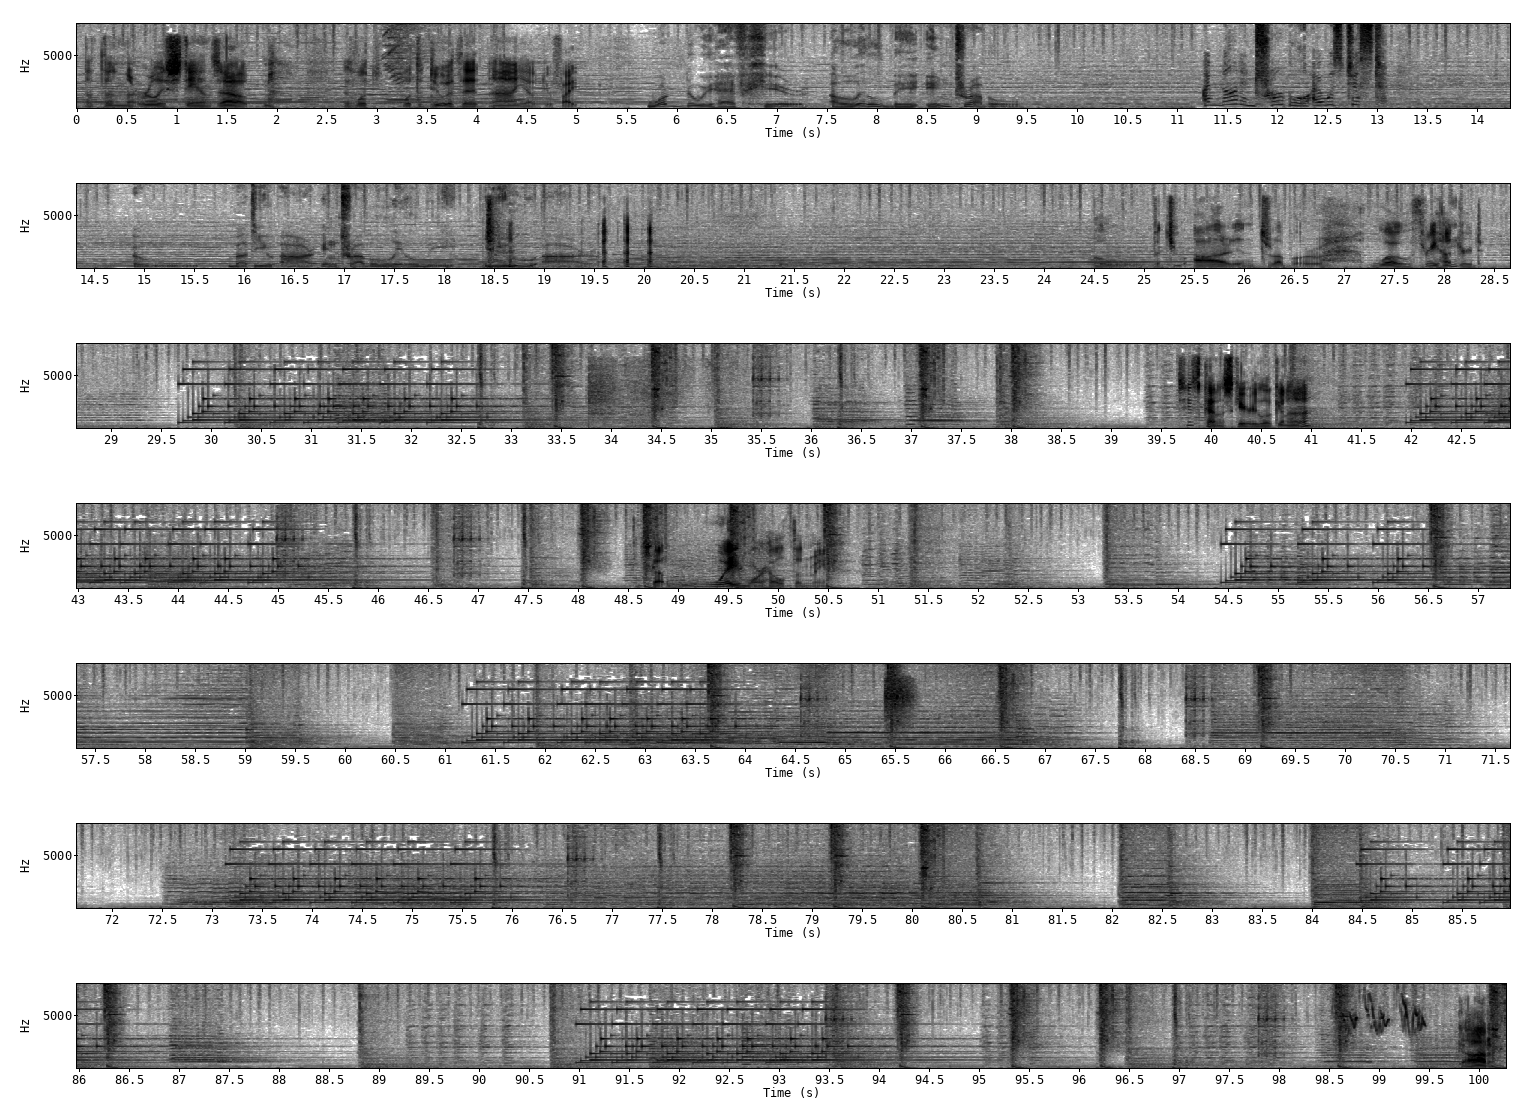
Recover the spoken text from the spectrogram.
nothing that really stands out as what what to do with it. Uh, yeah, do a fight. What do we have here? A little bit in trouble. I'm not in trouble. I was just. Oh, but you are in trouble, Little Bee. You are. But you are in trouble. Whoa, 300. She's kind of scary looking, huh? She's got way more health than me. Got him.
